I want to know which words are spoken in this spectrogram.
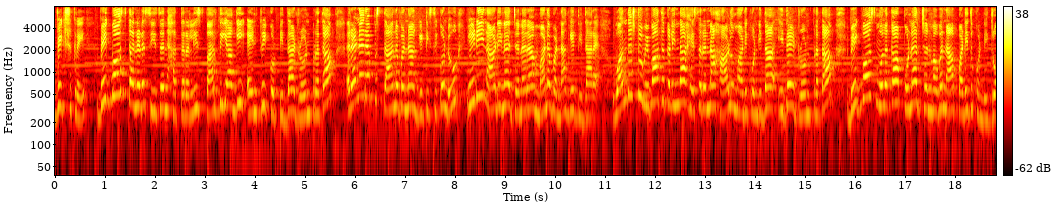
ವೀಕ್ಷಕರೇ ಬಿಗ್ ಬಾಸ್ ಕನ್ನಡ ಸೀಸನ್ ಹತ್ತರಲ್ಲಿ ಸ್ಪರ್ಧಿಯಾಗಿ ಎಂಟ್ರಿ ಕೊಟ್ಟಿದ್ದ ಡ್ರೋನ್ ಪ್ರತಾಪ್ ರನ್ನರ್ ಅಪ್ ಸ್ಥಾನವನ್ನ ಗಿಟ್ಟಿಸಿಕೊಂಡು ಇಡೀ ನಾಡಿನ ಜನರ ಮನವನ್ನ ಗೆದ್ದಿದ್ದಾರೆ. ಒಂದಷ್ಟು ವಿವಾದಗಳಿಂದ ಹೆಸರನ್ನ ಹಾಳು ಮಾಡಿಕೊಂಡಿದ್ದ ಇದೇ ಡ್ರೋನ್ ಪ್ರತಾಪ್ ಬಿಗ್ ಬಾಸ್ ಮೂಲಕ ಪುನರ್ಜನ್ಮವನ್ನ ಪಡೆದುಕೊಂಡಿದ್ರು.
